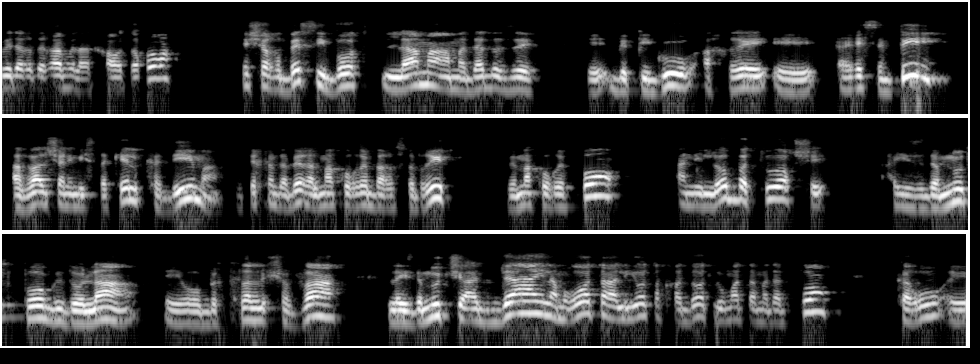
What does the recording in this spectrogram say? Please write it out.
ודרדרה ולקחה אותה אחורה, יש הרבה סיבות למה המדד הזה בפיגור אחרי ה-S&P, אבל כשאני מסתכל קדימה, ותכף נדבר על מה קורה בארצות הברית ומה קורה פה, אני לא בטוח שההזדמנות פה גדולה אה, או בכלל שווה להזדמנות שעדיין למרות העליות החדות לעומת המדד פה קרו אה,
